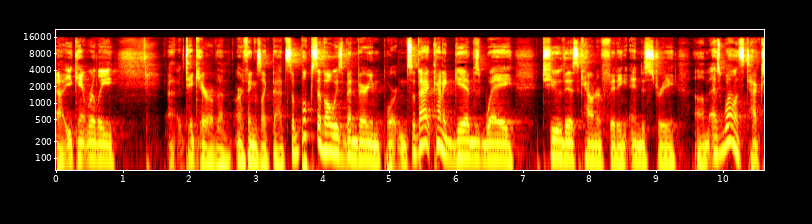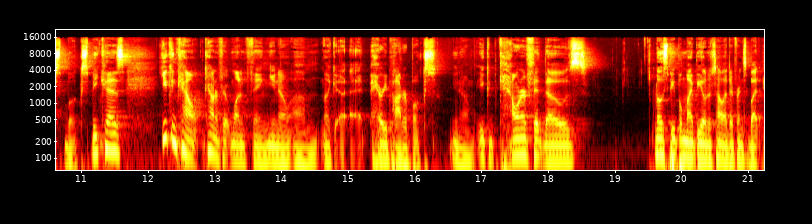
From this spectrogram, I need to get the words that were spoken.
Uh, you can't really uh, take care of them or things like that. So books have always been very important. So that kind of gives way to this counterfeiting industry um, as well as textbooks because you can count counterfeit one thing, you know, um, like uh, uh Harry Potter books. You know, you could counterfeit those. Most people might be able to tell a difference, but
